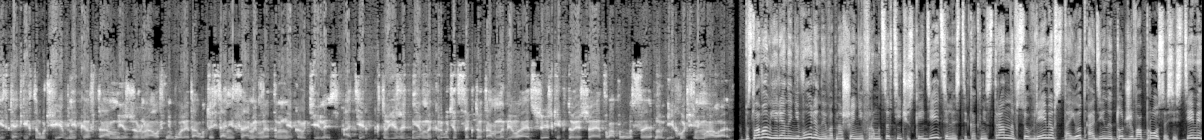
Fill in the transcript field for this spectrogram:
из каких-то учебников, там, из журналов, не более того. То есть они сами в этом не крутились. А тех, кто ежедневно крутится, кто там набивает шишки, кто решает вопросы, ну, их очень мало. По словам Елены Неволиной, в отношении фармацевтической деятельности, как ни странно, все время встает один и тот же вопрос о системе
